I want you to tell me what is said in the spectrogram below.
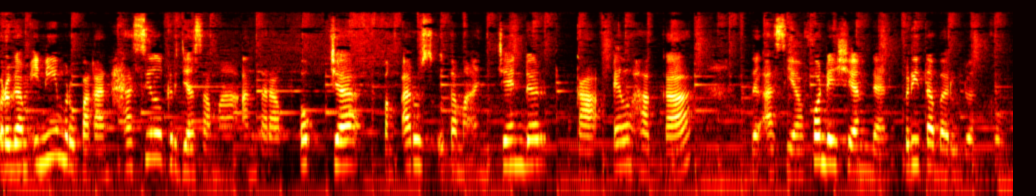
Program ini merupakan hasil kerjasama antara Pokja, Pengarus Utamaan Gender, KLHK, The Asia Foundation, dan beritabaru.co.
